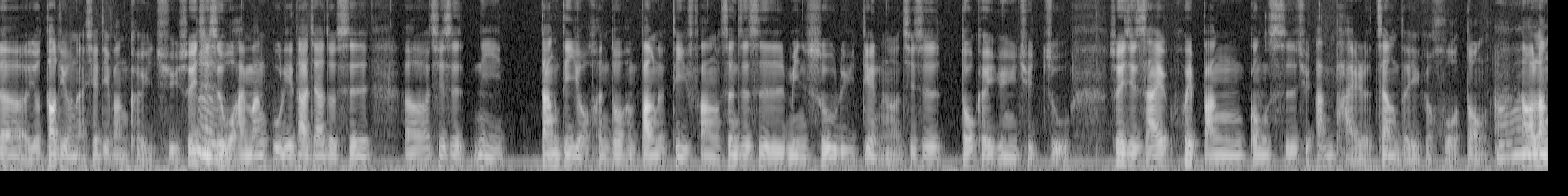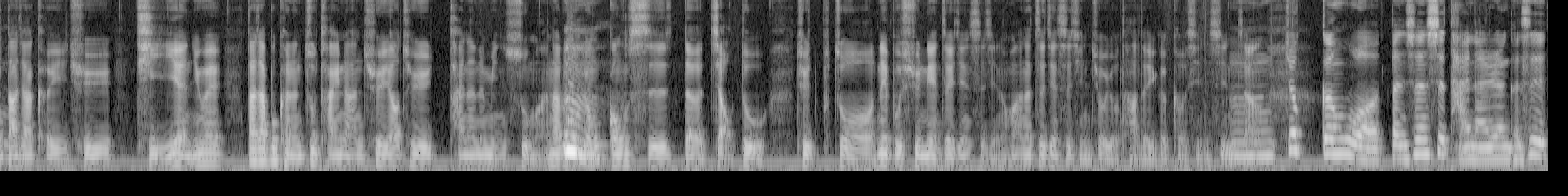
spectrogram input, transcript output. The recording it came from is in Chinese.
呃，有到底有哪些地方可以去？所以其实我还蛮鼓励大家，就是呃，其实你当地有很多很棒的地方，甚至是民宿、旅店啊，其实都可以愿意去住。所以其实还会帮公司去安排了这样的一个活动，然后让大家可以去体验。因为大家不可能住台南，却要去台南的民宿嘛。那如果用公司的角度去做内部训练这件事情的话，那这件事情就有它的一个可行性。这样就跟我本身是台南人，可是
